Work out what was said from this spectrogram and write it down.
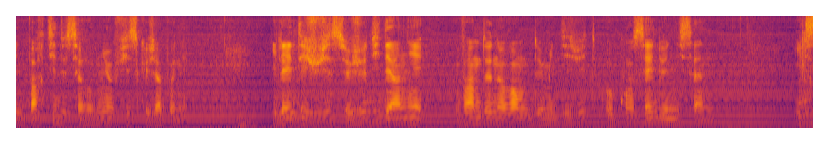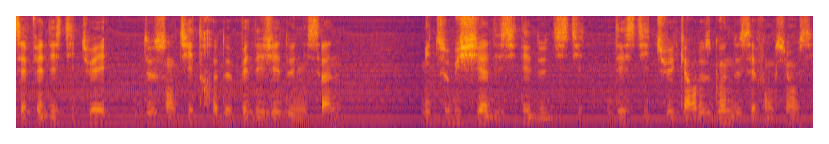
une partie de ses revenus au fisc japonais. Il a été jugé ce jeudi dernier, 22 novembre 2018, au conseil de Nissan. Il s'est fait destituer de son titre de PDG de Nissan. Mitsubishi a décidé de destituer Carlos Ghosn de ses fonctions aussi.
